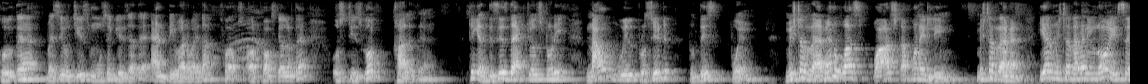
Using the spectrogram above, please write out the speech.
खोलते हैं, वैसे वो चीज़ मुँह से गिर जाते हैं। And divide by the fox और फॉक्स क्या करते हैं? उस चीज़ को खा लेते हैं। ठीक है this is the actual story now will proceed to this poem mister Raven was perched upon a limb mister Raven here mister Raven you know it's a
